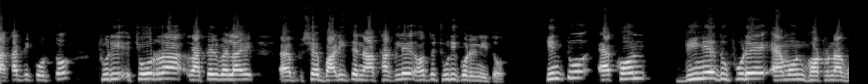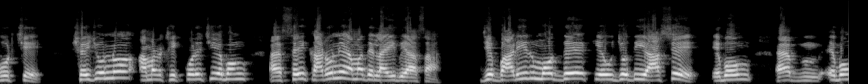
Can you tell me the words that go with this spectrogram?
ডাকাতি করত। চুরি, চোররা রাতের বেলায় সে বাড়িতে না থাকলে হয়তো চুরি করে নিত। কিন্তু এখন দিনে দুপুরে এমন ঘটনা ঘটছে। সেই জন্য আমরা ঠিক করেছি এবং সেই কারণে আমাদের লাইভে আসা। যে বাড়ির মধ্যে কেউ যদি আসে এবং এবং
